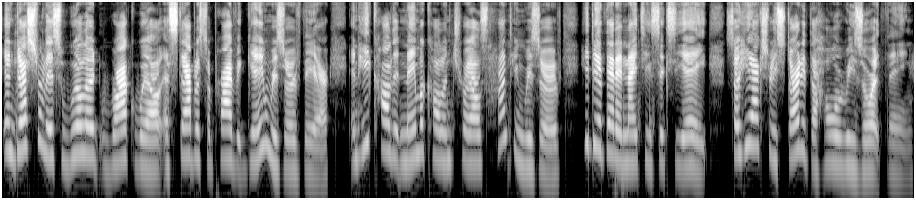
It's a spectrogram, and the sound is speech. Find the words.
industrialist Willard Rockwell established a private game reserve there, and he called it Nemacolin Trails Hunting Reserve. He did that in 1968. So he actually started the whole resort thing.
